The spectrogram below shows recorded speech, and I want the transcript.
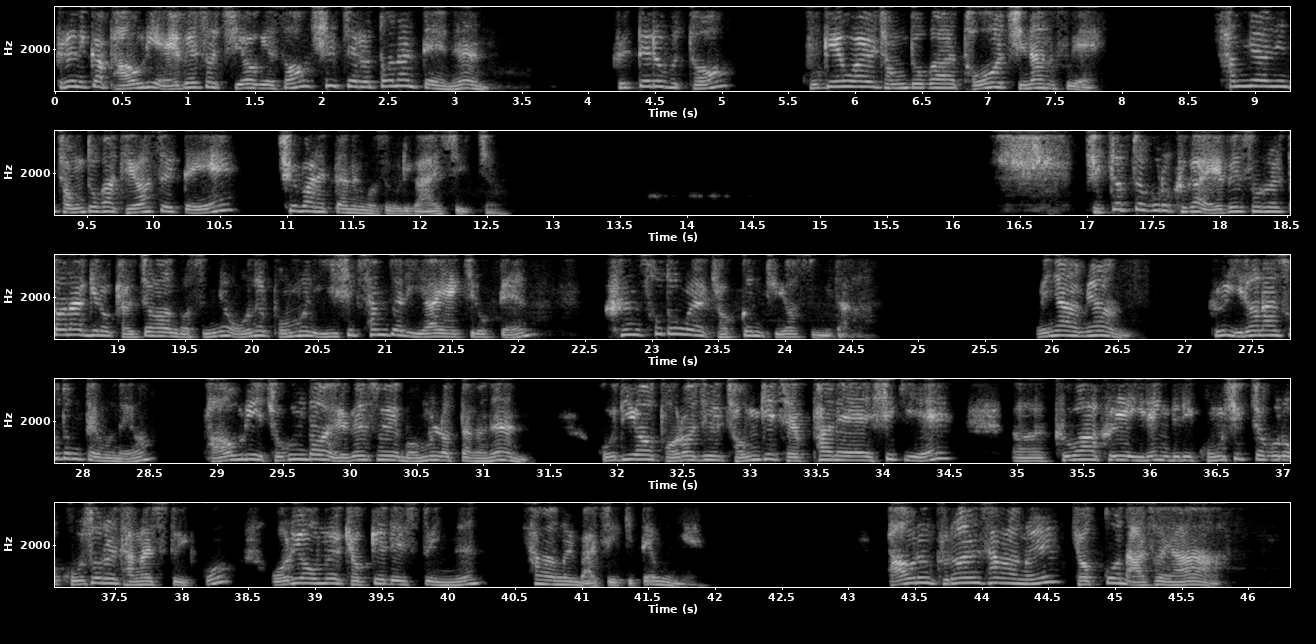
그러니까 바울이 에베소 지역에서 실제로 떠난 때에는 그때로부터 9개월 정도가 더 지난 후에 3년 정도가 되었을 때에 출발했다는 것을 우리가 알 수 있죠. 직접적으로 그가 에베소를 떠나기로 결정한 것은요, 오늘 본문 23절 이하에 기록된 큰 소동을 겪은 뒤였습니다. 왜냐하면 그 일어난 소동 때문에요, 바울이 조금 더 에베소에 머물렀다가는 곧이어 벌어질 정기 재판의 시기에 어, 그와 그의 일행들이 공식적으로 고소를 당할 수도 있고 어려움을 겪게 될 수도 있는 상황을 맞이했기 때문이에요. 바울은 그런 상황을 겪고 나서야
